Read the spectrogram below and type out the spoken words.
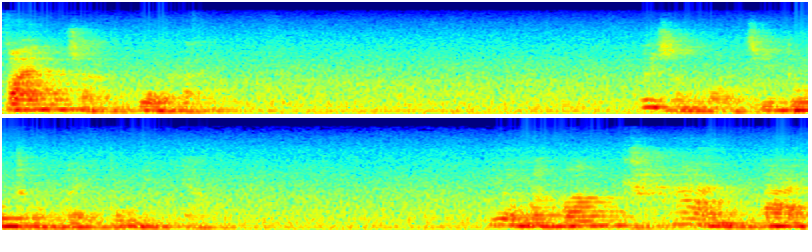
翻转过来。为什么基督徒会不一样？因为我们光看待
